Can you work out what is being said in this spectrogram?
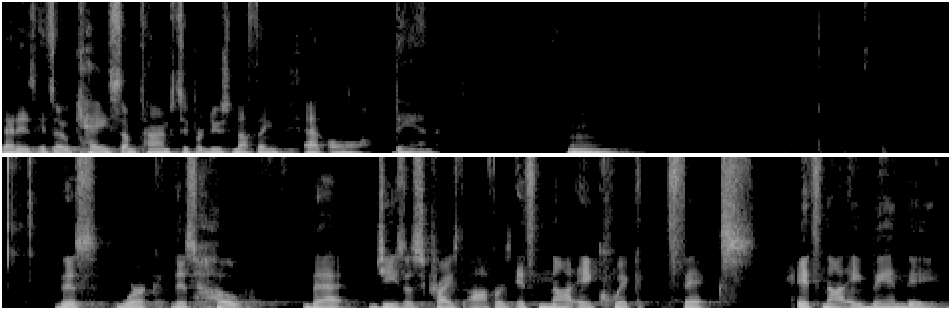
That is, it's okay sometimes to produce nothing at all, Dan. Hmm. This work, this hope that Jesus Christ offers, it's not a quick fix. It's not a band aid.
